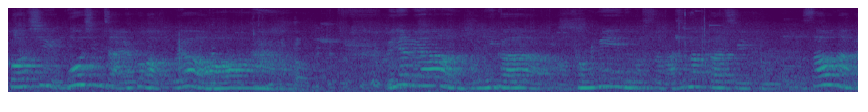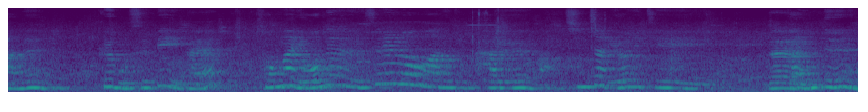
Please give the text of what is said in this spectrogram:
그것이 무엇인지 알 것 같고요. 왜냐면 언니가 어, 경미인으로서 마지막까지 그 싸워나가는 그 모습이 네. 정말 여느 스릴러와는 좀 다른 진짜 리얼리티가 네. 있는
